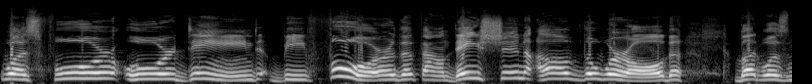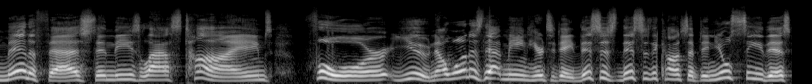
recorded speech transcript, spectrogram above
was foreordained before the foundation of the world, but was manifest in these last times for you. Now, what does that mean here today? This is, this is the concept, and you'll see this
